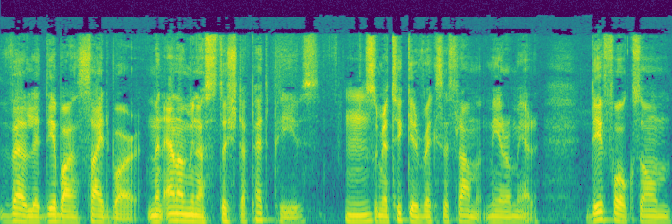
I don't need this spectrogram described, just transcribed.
väldigt, det är bara en sidebar. Men en av mina största pet peeves som jag tycker växer fram mer och mer. Det är folk som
